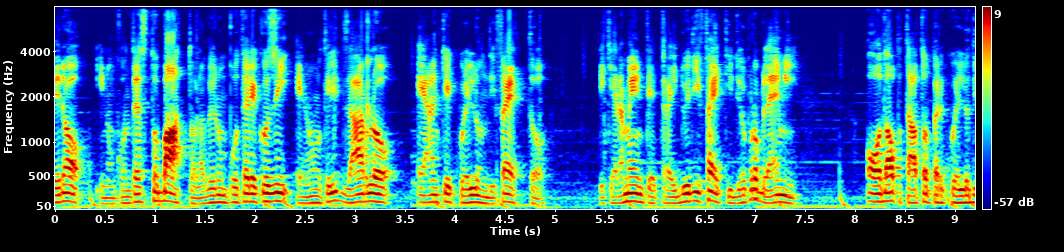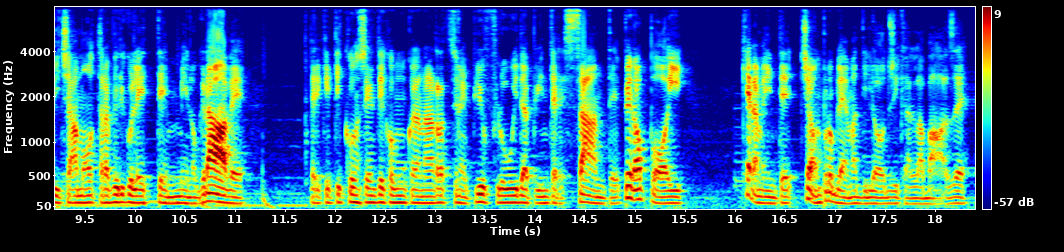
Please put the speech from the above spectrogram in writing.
però in un contesto battle avere un potere così e non utilizzarlo è anche quello un difetto. E chiaramente tra i due difetti, i due problemi, Oda ha optato per quello diciamo tra virgolette meno grave, perché ti consente comunque una narrazione più fluida, più interessante, però poi chiaramente c'è un problema di logica alla base.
